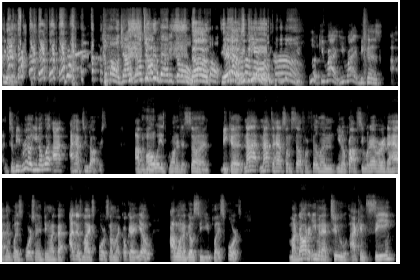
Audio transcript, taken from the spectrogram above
Come on, John, y'all talk about it though. No, yeah, we did. Look, you're right. You're right because uh, to be real, you know what? I I have two daughters. I've mm-hmm. always wanted a son because not not to have some self fulfilling you know prophecy, whatever, to have them play sports or anything like that. I just like sports, and I'm like, okay, yo, I want to go see you play sports my daughter, even at two, I can see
